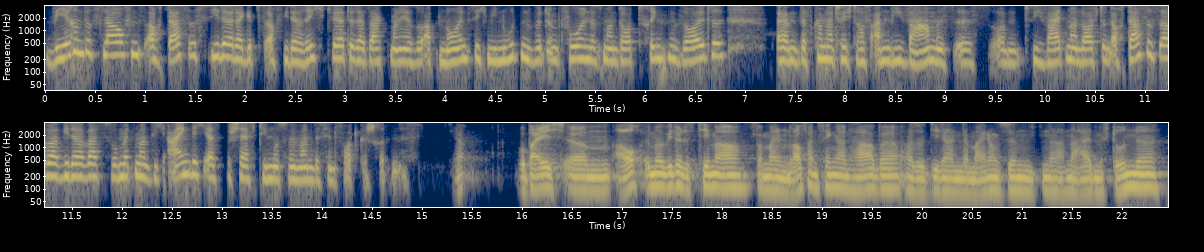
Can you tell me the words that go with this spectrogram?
während des Laufens, auch das ist wieder, da gibt es auch wieder Richtwerte, da sagt man ja so ab 90 Minuten wird empfohlen, dass man dort trinken sollte. Ähm, das kommt natürlich darauf an, wie warm es ist und wie weit man läuft. Und auch das ist aber wieder was, womit man sich eigentlich erst beschäftigen muss, wenn man ein bisschen fortgeschritten ist. Ja, Wobei ich ähm, auch immer wieder das Thema bei meinen Laufanfängern habe, also die dann der Meinung sind, nach einer halben Stunde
